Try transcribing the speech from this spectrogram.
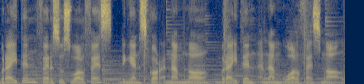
Brighton versus Wolves, dengan skor 6-0, Brighton 6 Wolves 0.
